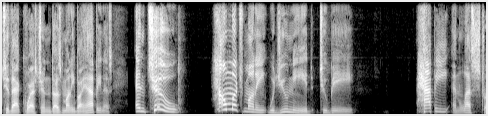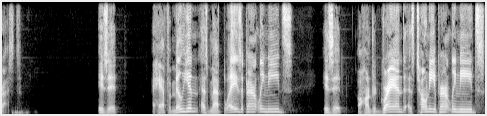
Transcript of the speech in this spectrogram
to that question Does money buy happiness? And two, how much money would you need to be happy and less stressed? Is it a half a million, as Matt Blaze apparently needs? Is it a hundred grand, as Tony apparently needs?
